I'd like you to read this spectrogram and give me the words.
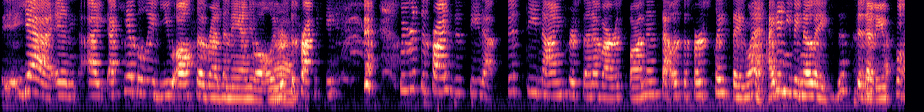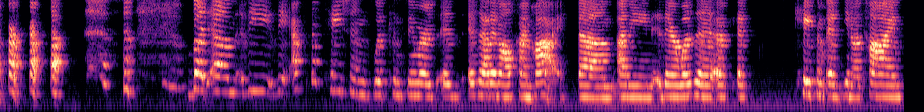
Yeah, and I, I can't believe you also read the manual. We were surprised. we were surprised to see that 59% of our respondents that was the first place they went. I didn't even know they existed anymore. but um, the the expectations with consumers is is at an all time high. Um, I mean, there was a, a, a case, of, you know, time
